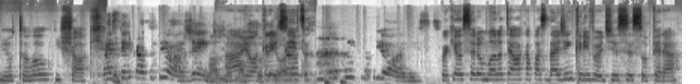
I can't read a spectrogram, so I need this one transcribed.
Eu tô em choque. Mas tem caso pior, gente. ah, eu acredito. Muito piores. Porque o ser humano tem uma capacidade incrível de se superar.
